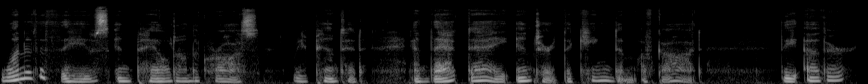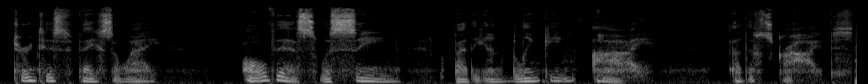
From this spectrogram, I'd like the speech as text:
One of the thieves impaled on the cross repented, and that day entered the kingdom of God. The other turned his face away. All this was seen by the unblinking eye of the scribes.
